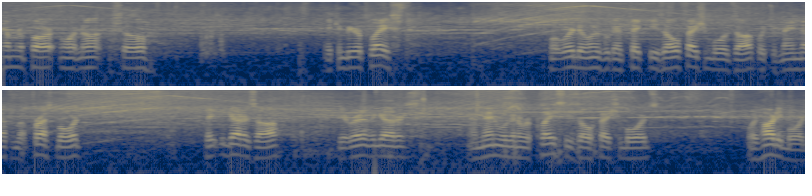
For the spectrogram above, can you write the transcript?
coming apart and whatnot. So it can be replaced. What we're doing is we're going to take these old fascia boards off, which have made nothing but press board, take the gutters off, get rid of the gutters, and then we're going to replace these old fascia boards with hardy board,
